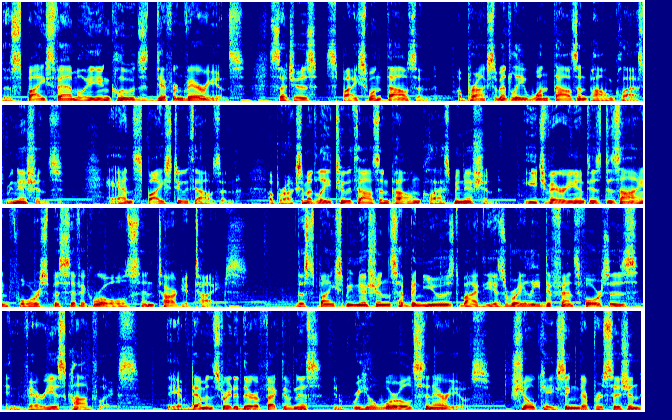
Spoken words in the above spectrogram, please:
The Spice family includes different variants, such as Spice 1000, approximately 1,000 pound class munitions, and Spice 2000, approximately 2,000 pound class munition. Each variant is designed for specific roles and target types. The Spice munitions have been used by the Israeli Defense Forces in various conflicts. They have demonstrated their effectiveness in real-world scenarios, showcasing their precision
